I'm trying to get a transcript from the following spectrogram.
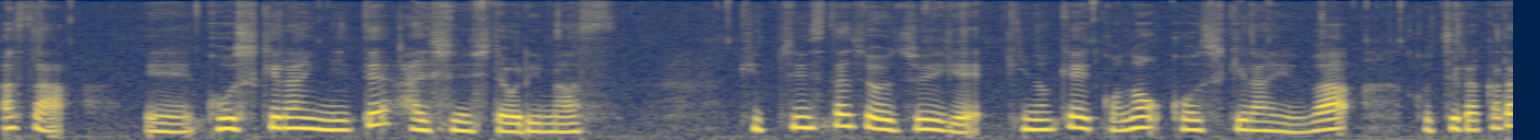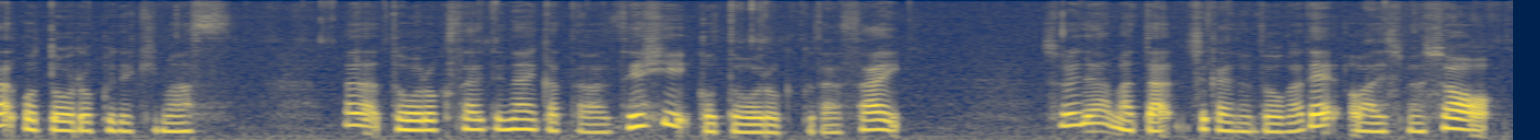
朝、えー、公式 LINE にて配信しております。キッチンスタジオ10へ木野恵子の公式 LINE はこちらからご登録できます。まだ登録されてない方は是非ご登録ください。それではまた次回の動画でお会いしましょう。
